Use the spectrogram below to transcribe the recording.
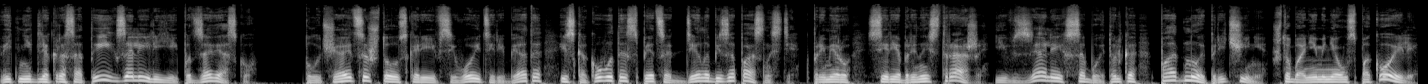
ведь не для красоты их залили ей под завязку. Получается, что, скорее всего, эти ребята из какого-то спецотдела безопасности, к примеру, Серебряной Стражи, и взяли их с собой только по одной причине, чтобы они меня успокоили,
